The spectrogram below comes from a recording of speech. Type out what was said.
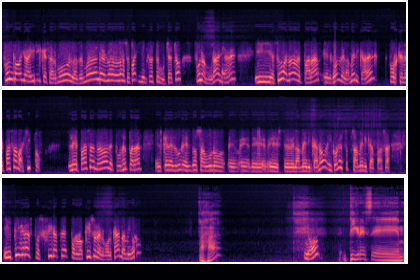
Fue un rollo ahí que se armó en la semana, y bla, bla, bla, se fue, y entró este muchacho, fue una muralla, ¿eh? Y estuvo a nada de parar el gol del América, ¿eh? Porque le pasa bajito le pasa nada de poder parar el que era el, 2 a 1 eh, eh, de este del América, ¿no? Y con esto pues América pasa. Y Tigres, pues fíjate por lo que hizo en el volcán, amigo. Ajá. ¿No? Tigres, eh,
